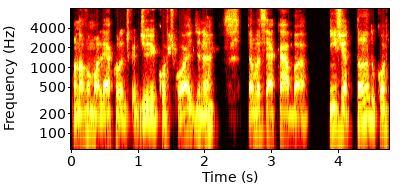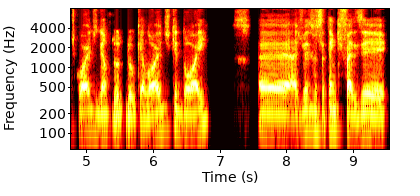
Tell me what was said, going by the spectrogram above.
uma nova molécula de, de corticoide, né? Então você acaba injetando corticoide dentro do, do queloide, que dói. É, às vezes você tem que fazer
